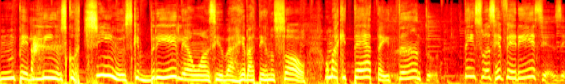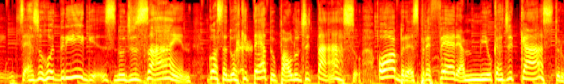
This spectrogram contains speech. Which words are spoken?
Hum, pelinhos curtinhos que brilham ao se rebater no sol. Uma arquiteta e tanto. Tem suas referências em Sérgio Rodrigues, no design. Gosta do arquiteto Paulo de Tarso. Obras prefere Amilcar de Castro.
